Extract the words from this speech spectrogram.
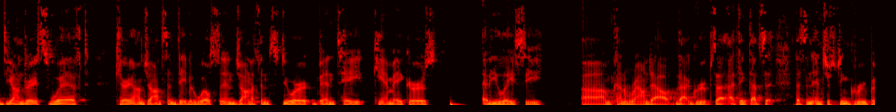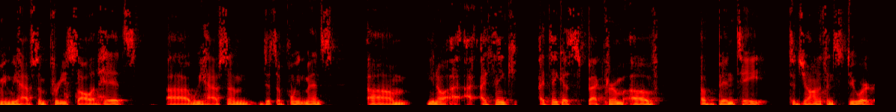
D'Andre Swift, on Johnson, David Wilson, Jonathan Stewart, Ben Tate, Cam Akers, Eddie Lacy. Um, kind of round out that group. So I think that's a, that's an interesting group. I mean, we have some pretty solid hits. Uh, we have some disappointments. Um, you know, I, I think, I think a spectrum of, of Ben Tate to Jonathan Stewart.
